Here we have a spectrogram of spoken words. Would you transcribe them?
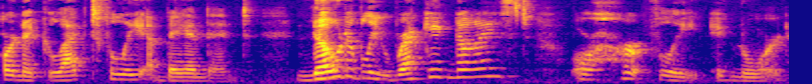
or neglectfully abandoned, notably recognized or hurtfully ignored,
